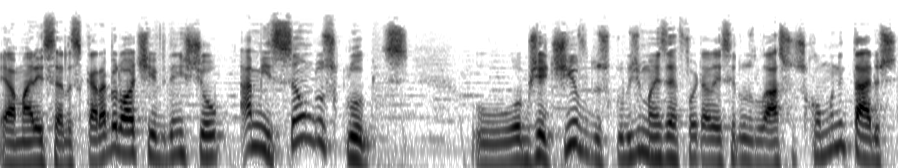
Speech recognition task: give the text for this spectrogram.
é a Maricela Scarabelotti e evidenciou a missão dos clubes. O objetivo dos clubes de mães é fortalecer os laços comunitários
